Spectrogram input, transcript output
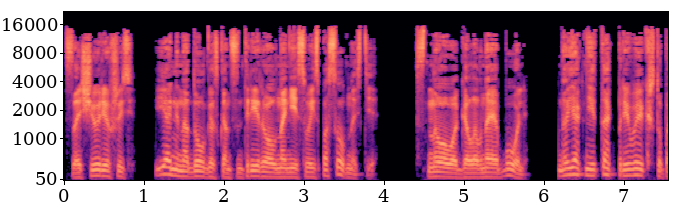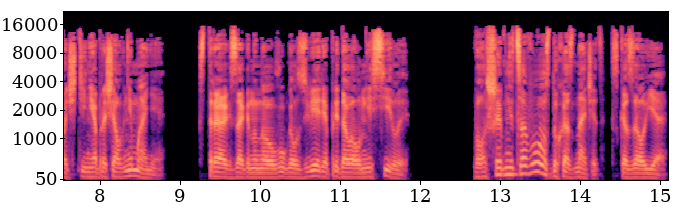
Сощурившись, я ненадолго сконцентрировал на ней свои способности. Снова головная боль, но я к ней так привык, что почти не обращал внимания. Страх загнанного в угол зверя придавал мне силы. «Волшебница воздуха, значит», — сказал я.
